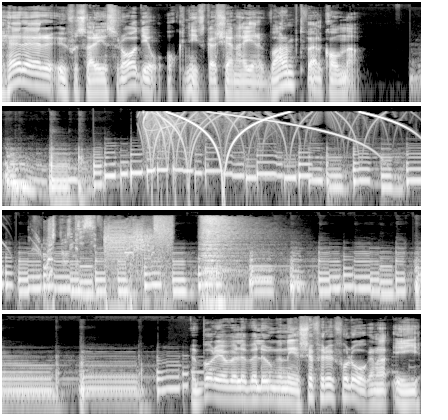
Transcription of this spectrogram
här är UFO Sveriges Radio och ni ska känna er varmt välkomna. Nu börjar väl väl lugna ner sig för ufologerna i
